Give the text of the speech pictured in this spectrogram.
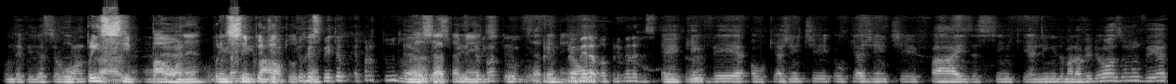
Quando deveria ser o, o principal, é, né? O, o princípio de tudo. O né? respeito é para tudo. É, né? Exatamente. É tudo. Exatamente. O primeiro, o primeiro respeito. É, quem né? vê o que a gente, o que a gente faz assim, que é lindo, maravilhoso, não vê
